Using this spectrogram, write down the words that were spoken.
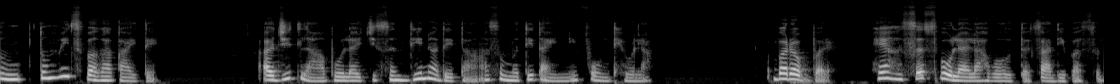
तुम तुम्हीच बघा काय ते. अजितला बोलायची संधी न देता सुमतीताईंनी फोन ठेवला. बरोबर हे असंच बोलायला हवं होतं आधीपासून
